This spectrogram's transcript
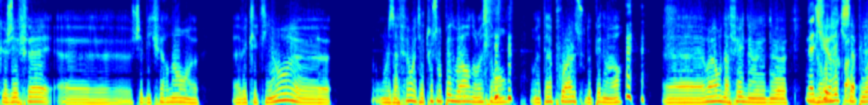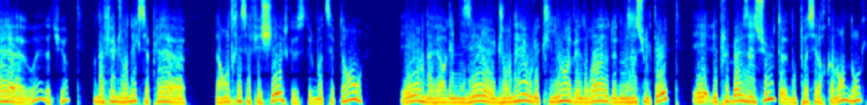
que j'ai fait chez Big Fernand avec les clients, on les a fait, on était tous en peignoir dans le restaurant. on était à poil sous nos peignoirs. Euh, voilà, on a fait une, journée qui s'appelait euh, ouais, nature. On a fait une journée qui s'appelait euh, la rentrée ça fait chier parce que c'était le mois de septembre et on avait organisé une journée où les clients avaient le droit de nous insulter et les plus belles insultes, bon passer leur commande donc,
